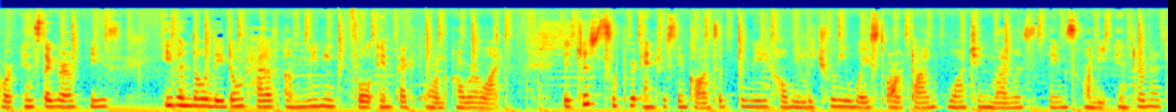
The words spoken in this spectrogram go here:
or Instagram feeds, even though they don't have a meaningful impact on our life. It's just super interesting concept to me how we literally waste our time watching mindless things on the internet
